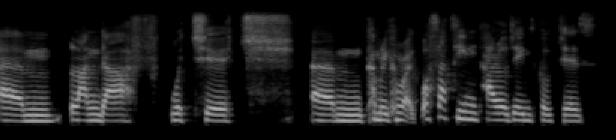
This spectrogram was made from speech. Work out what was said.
um, Llandaff, Whitchurch, um, Cymru Cymraeg. What's that team Carol James coaches?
